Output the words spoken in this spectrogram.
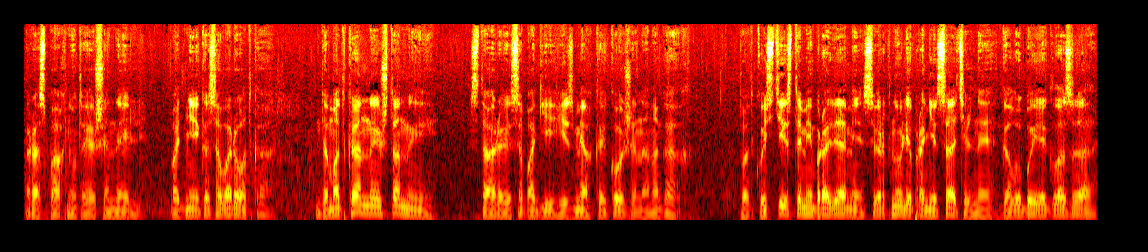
Распахнутая шинель, под ней косоворотка, домотканные штаны, старые сапоги из мягкой кожи на ногах. Под кустистыми бровями сверкнули проницательные голубые глаза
